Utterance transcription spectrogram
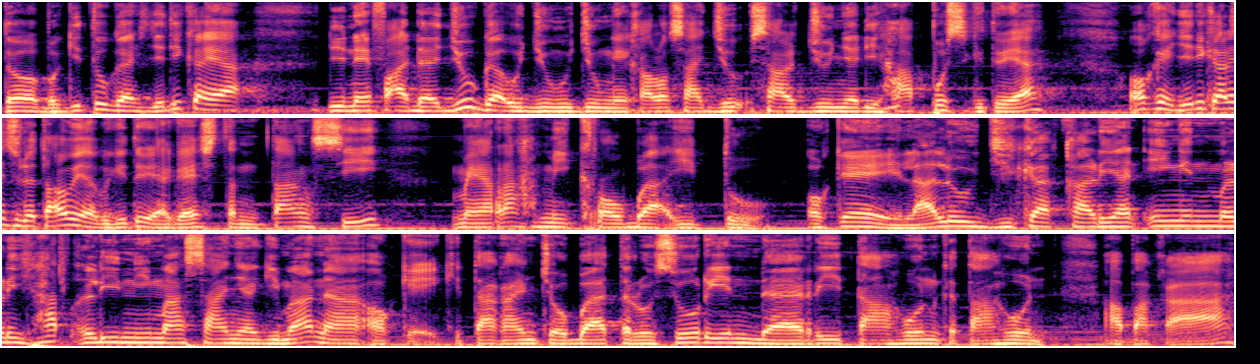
Tuh, begitu guys. Jadi kayak di Nevada juga ujung-ujungnya kalau salju saljunya dihapus gitu ya. Oke, jadi kalian sudah tahu ya begitu ya guys tentang si merah mikroba itu. Oke, lalu jika kalian ingin melihat lini masanya gimana? Oke, kita akan coba telusurin dari tahun ke tahun. Apakah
